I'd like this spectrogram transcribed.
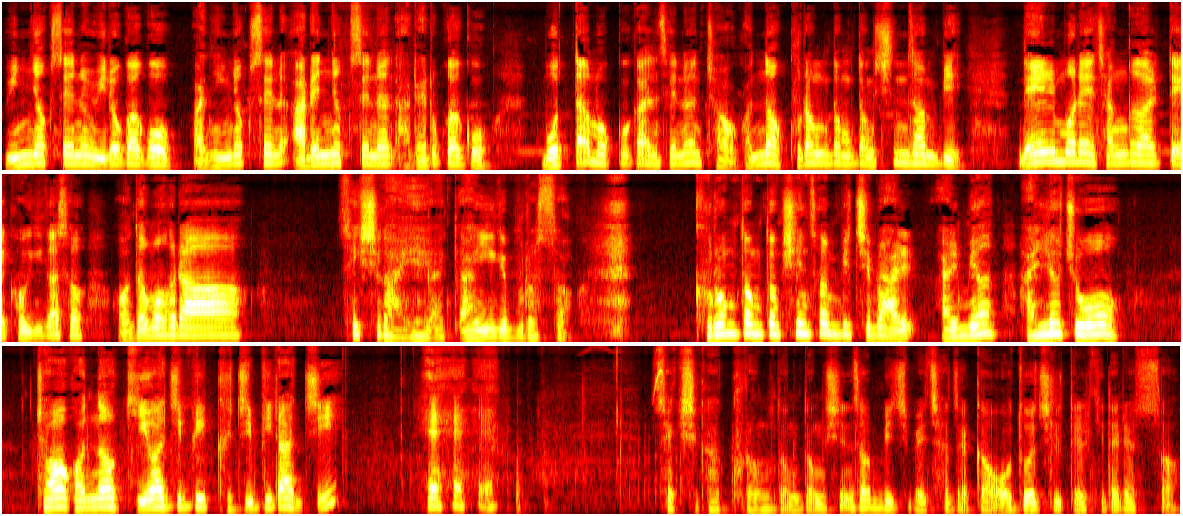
윗역새는 위로 가고, 완익역새는, 아랫역새는 아래로 가고, 못 따먹고 간 새는 저 건너 구렁덩덩 신선비. 내일 모레 장가갈 때 거기 가서 얻어먹으라. 색시가 아이, 아이에게 물었어. 구렁덩덩 신선비 집을 알, 알면 알려줘. 저 건너 기와집이 그 집이라지? 헤헤헤. 색시가 구렁덩덩 신선비 집에 찾아가 어두워질 때를 기다렸어.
